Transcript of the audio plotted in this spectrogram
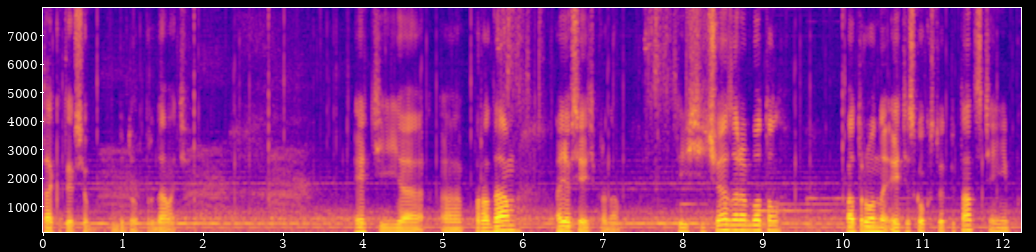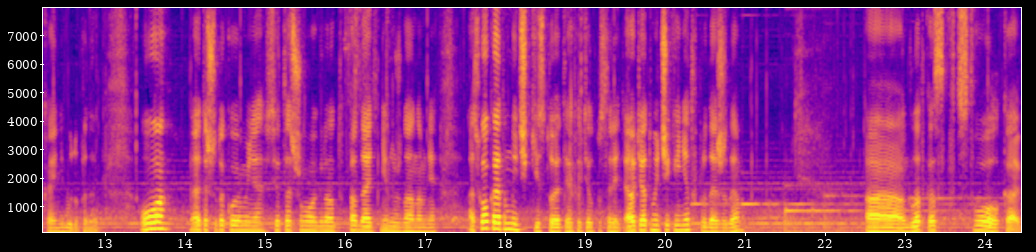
Так, это я все буду продавать. Эти я э, продам. А я все эти продам. Тысяча заработал. Патроны эти сколько стоят? 15. Я не, пока не буду продавать. О, это что такое у меня? Светошумовая граната. Продать не нужна она мне. А сколько отмычки стоят? Я хотел посмотреть. А у тебя отмычек и нет в продаже, да? А, гладкостволка.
